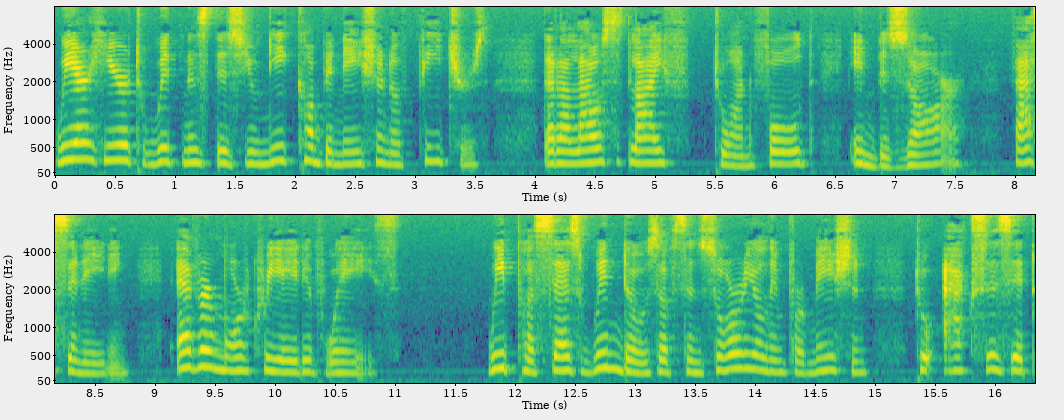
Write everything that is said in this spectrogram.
We are here to witness this unique combination of features that allows life to unfold in bizarre, fascinating, ever more creative ways. We possess windows of sensorial information to access it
